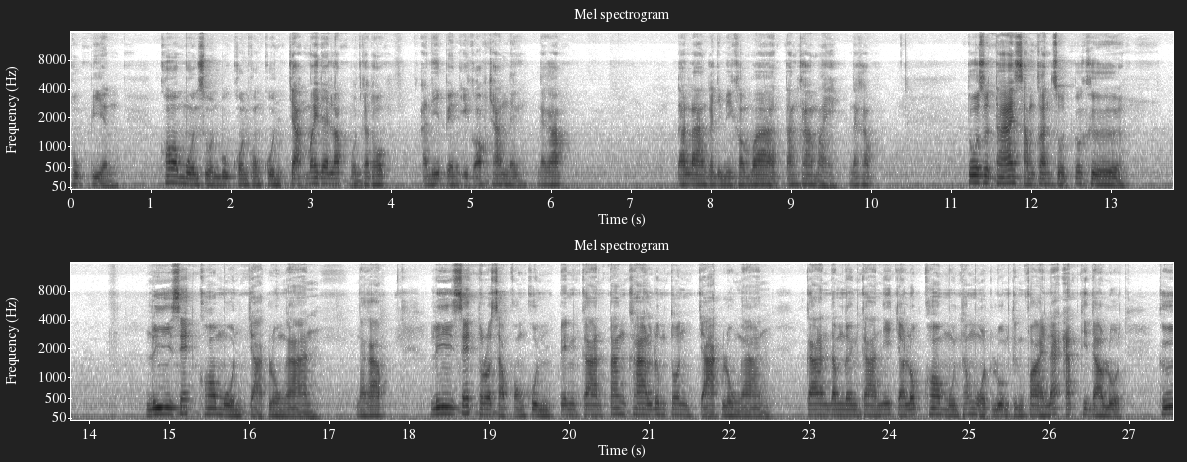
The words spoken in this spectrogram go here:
ถูกเปลี่ยน ข้อมูลส่วนบุคคลของคุณจะไม่ได้รับผลกระทบ อันนี้เป็นอีกออปชันหนึ่งนะครับ ด้านล่างก็จะมีคำว่าตั้งค่าใหม่นะครับ ตัวสุดท้ายสำคัญสุดก็คือรีเซ็ตข้อมูลจากโรงงานนะครับรีเซ็ตโทรศัพท์ของคุณเป็นการตั้งค่าเริ่มต้นจากโรงงาน การดำเนินการนี้จะลบข้อมูลทั้งหมดรวมถึงไฟล์และแอปที่ดาวน์โหลด คือ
